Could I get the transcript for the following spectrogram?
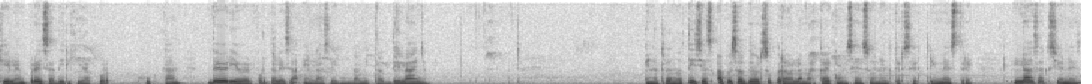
que la empresa dirigida por Huktan debería ver fortaleza en la segunda mitad del año. En otras noticias, a pesar de haber superado la marca de consenso en el tercer trimestre, las acciones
